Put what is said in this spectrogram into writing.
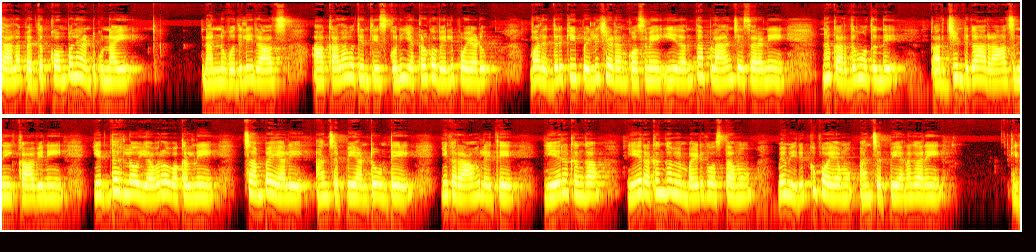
చాలా పెద్ద కొంపలే అంటుకున్నాయి. నన్ను వదిలి రాజ్ ఆ కళావతిని తీసుకొని ఎక్కడికో వెళ్ళిపోయాడు. వారిద్దరికీ పెళ్ళి చేయడం కోసమే ఇదంతా ప్లాన్ చేశారని నాకు అర్థమవుతుంది. అర్జెంటుగా రాజ్ని కావ్యని ఇద్దరిలో ఎవరో ఒకరిని చంపేయాలి అని చెప్పి అంటూ ఉంటే ఇక రాహుల్ అయితే ఏ రకంగా ఏ రకంగా మేము బయటకు వస్తాము మేము ఇరుక్కుపోయాము అని చెప్పి అనగానే ఇక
